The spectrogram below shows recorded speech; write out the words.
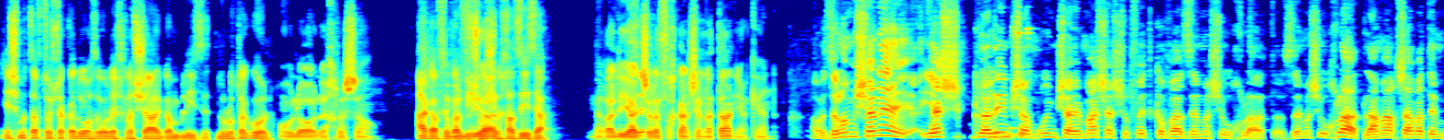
יש מצב טוב שהכדור הזה הולך לשער גם בלי זה, תנו לו את הגול. הוא לא הולך לשער. אגב, זה גם בישול. של חזיזה. נראה לי יד זה- של השחקן של נתניה, כן? אבל זה לא משנה, יש כללים שאומרים שמה שהשופט קבע זה מה שהוחלט, אז זה מה שהוחלט, למה עכשיו אתם,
